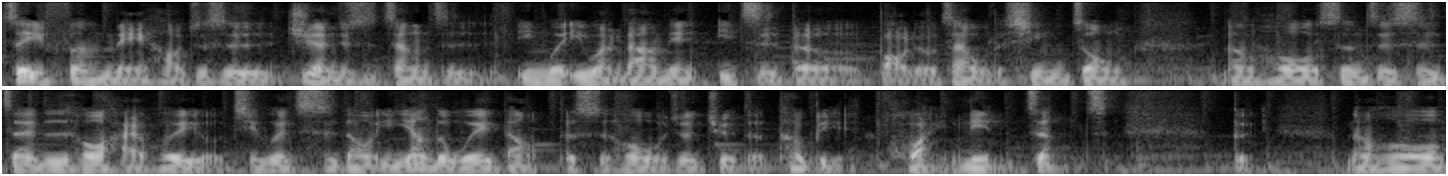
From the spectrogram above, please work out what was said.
这一份美好，就是居然就是这样子，因为一碗拉面一直的保留在我的心中，然后甚至是在日后还会有机会吃到一样的味道的时候，我就觉得特别怀念这样子。对，然后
